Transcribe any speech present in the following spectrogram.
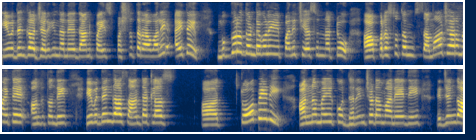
ఈ విధంగా జరిగిందనే దానిపై స్పష్టత రావాలి. అయితే ముగ్గురు దుండగులు ఈ పని చేస్తున్నట్టు ఆ, ప్రస్తుతం సమాచారం అయితే అందుతుంది. ఈ విధంగా శాంతాక్లాస్ ఆ, టోపీని అన్నమయ్యకు ధరించడం అనేది నిజంగా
